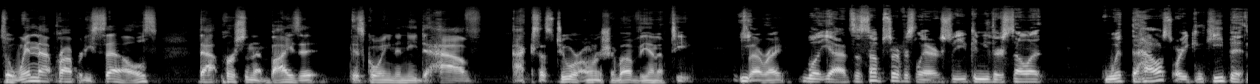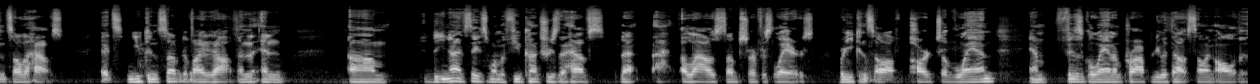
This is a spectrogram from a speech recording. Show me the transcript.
So when that property sells, that person that buys it is going to need to have access to or ownership of the NFT. Is that right? Well, yeah, it's a subsurface layer, so you can either sell it with the house or you can keep it and sell the house. It's you can subdivide it off, and and um, the United States is one of the few countries that have that allows subsurface layers where you can sell off parts of land and physical land and property without selling all of it.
